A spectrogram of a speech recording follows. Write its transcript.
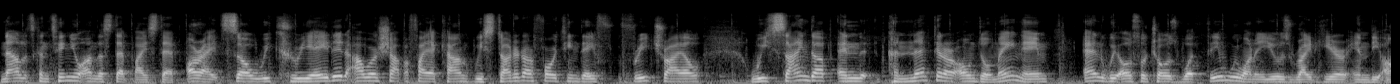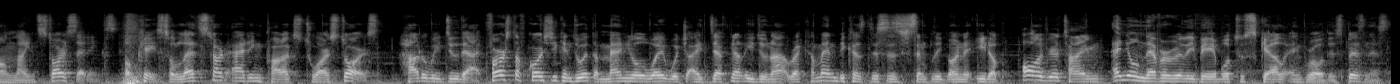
Now let's continue on the step-by-step. -step. All right, so we created our Shopify account. We started our 14-day free trial. We signed up and connected our own domain name and we also chose what theme we want to use right here in the online store settings. Okay, so let's start adding products to our stores. How do we do that? First, of course, you can do it the manual way, which I definitely do not recommend because this is simply going to eat up all of your time and you'll never really be able to scale and grow this business.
